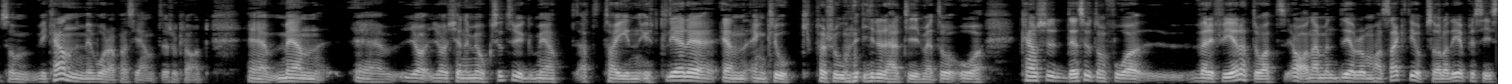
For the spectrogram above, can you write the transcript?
som vi kan med våra patienter såklart. Eh, men eh, jag, jag, känner mig också trygg med att, att ta in ytterligare en, en klok person i det här teamet och, och kanske dessutom få verifierat då att ja, nej, men det de har sagt i Uppsala det är precis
